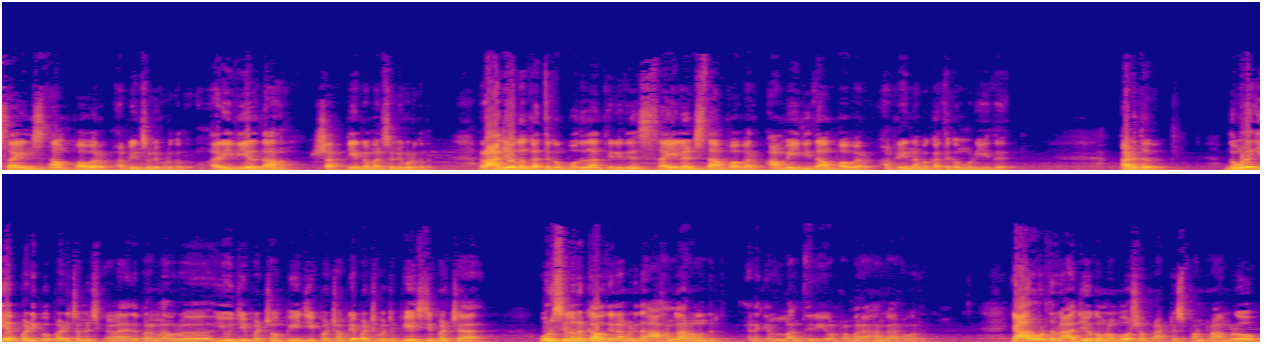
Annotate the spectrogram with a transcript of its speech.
சயின்ஸ் தான் பவர் அப்படின்னு சொல்லிக் கொடுக்குது. அறிவியல் தான் சக்தின்ற மாதிரி சொல்லிக் கொடுக்குது. ராஜயோகம் கற்றுக்கும் போது தான் தெரியுது சைலன்ஸ் தான் பவர் அமைதி தான் பவர் அப்படின்னு நம்ம கற்றுக்க முடியுது. அடுத்தது இந்த உலகிய படிப்பு படித்தோம்னு வச்சுக்கோங்களேன் இதை பாருங்களேன் ஒரு யூஜி படித்தோம் பிஜி படித்தோம் அப்படியே படித்து படித்து பிஹெச்டி படித்தா ஒரு சிலருக்காவது என்ன பண்ணுது அகங்காரம் வந்துடுது எனக்கு எல்லாம் தெரியுன்ற மாதிரி அகங்காரம் வருது. யார் ஒருத்தர் ராஜயோகம் ரொம்ப வருஷம் ப்ராக்டிஸ் பண்ணுறாங்களோ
